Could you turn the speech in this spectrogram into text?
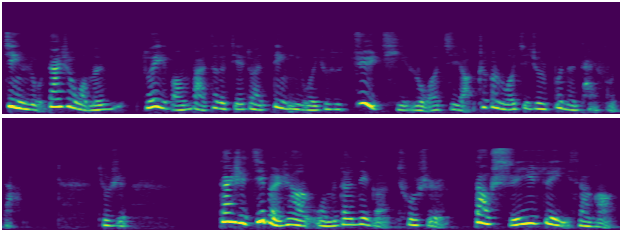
进入，但是我们，所以我们把这个阶段定义为就是具体逻辑啊，这个逻辑就是不能太复杂，就是，但是基本上我们的那个就是到十一岁以上啊，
